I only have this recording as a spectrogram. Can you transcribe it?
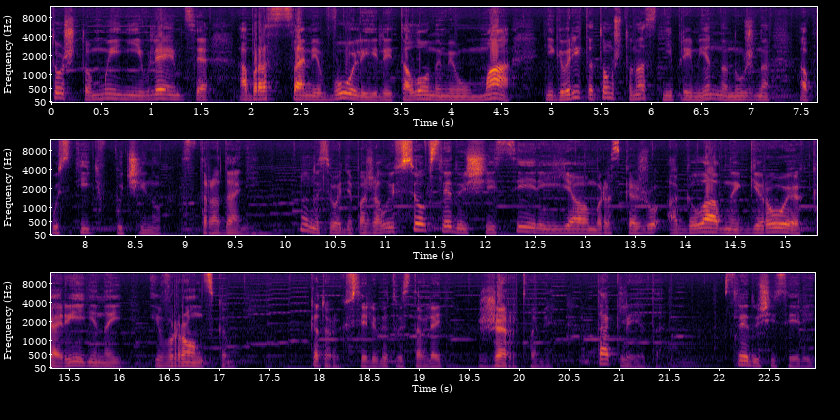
то, что мы не являемся образцами воли или талонами ума, не говорит о том, что нас непременно нужно опустить в пучину страданий. Ну, на сегодня, пожалуй, все. В следующей серии я вам расскажу о главных героях Карениной и Вронском, которых все любят выставлять жертвами. Так ли это? В следующей серии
